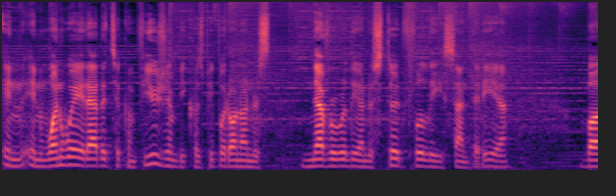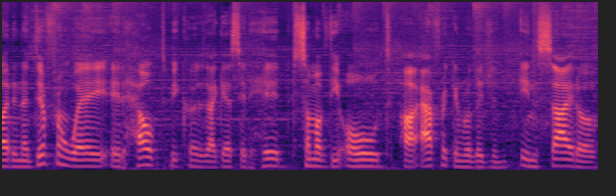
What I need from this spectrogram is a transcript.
in in one way, it added to confusion because people don't under, never really understood fully Santeria. But in a different way, it helped because I guess it hid some of the old uh, African religion inside of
